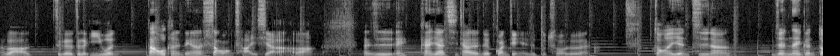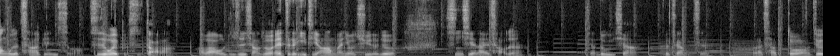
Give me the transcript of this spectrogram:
好不好？这个这个疑问，当然我可能等一下上网查一下啦，好不好？但是，哎，看一下其他人这个观点也是不错，对不对？总而言之呢，人类跟动物的差别是什么？其实我也不知道啦，好不好？我只是想说，哎，这个议题好像蛮有趣的，就心血来潮的。想录一下，就这样子，好了，差不多，就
